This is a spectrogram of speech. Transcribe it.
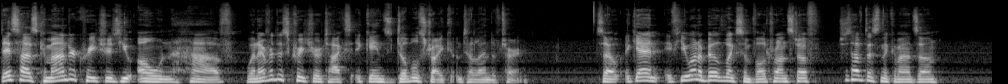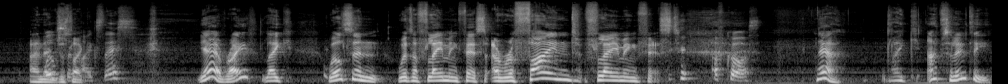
This has commander creatures you own have. Whenever this creature attacks, it gains double strike until end of turn. So again, if you want to build like some Voltron stuff, just have this in the command zone, and then Wilson just like this. yeah, right, like Wilson with a flaming fist, a refined flaming fist. Of course. Yeah, like absolutely,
